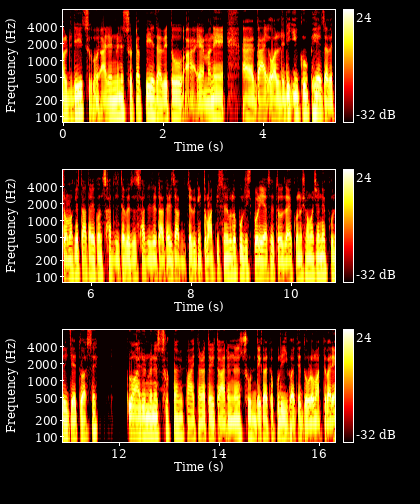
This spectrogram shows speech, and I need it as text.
অলরেডি আয়রন ম্যানের স্যুটটা পেয়ে যাবে। তো মানে গায়ে অলরেডি ইকুপ হয়ে যাবে। তোমাকে তাড়াতাড়ি এখন সাথে দিতে হবে। তো সাথে তাড়াতাড়ি জাপ দিতে হবে। কিন্তু তোমার পিছনে গুলো পুলিশ পড়ে আছে। তো যাই কোনো সমস্যা নেই। পুলিশ যেহেতু আছে তো আয়রন ম্যানের স্যুটটা আমি পাই তাড়াতাড়ি। তো আয়রন ম্যানের স্যুট দেখে হয়তো পুলিশ ভয়তে দৌড়ও মারতে পারে।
